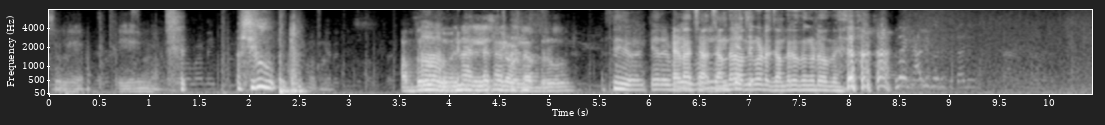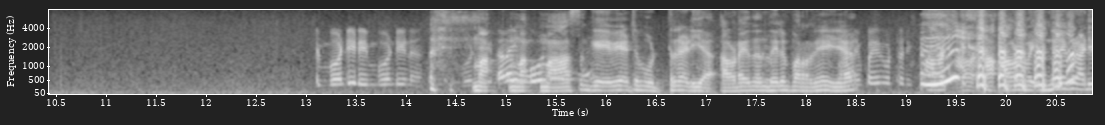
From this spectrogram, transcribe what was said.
ചെറിയ നല്ല സ്ഥലമുള്ള അബ്രു. എടാ ച- ചന്ദ്രൻ ഒന്നിങ്ങോട്ട് ചന്ദ്രൻ ഒന്നിങ്ങോട്ട് വന്നേ. മാസം ഗേവിയായിട്ട് മുട്ടനടിയാ അവിടെ നിന്ന് എന്തേലും പറഞ്ഞു കഴിഞ്ഞാ ഇന്നലെ കൂടെ അടി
